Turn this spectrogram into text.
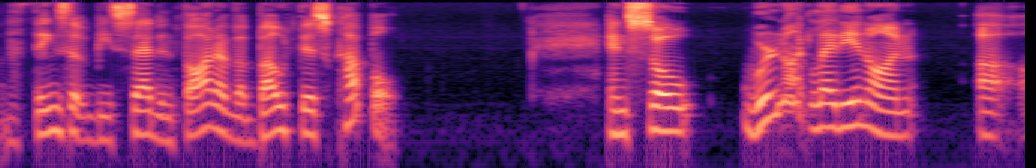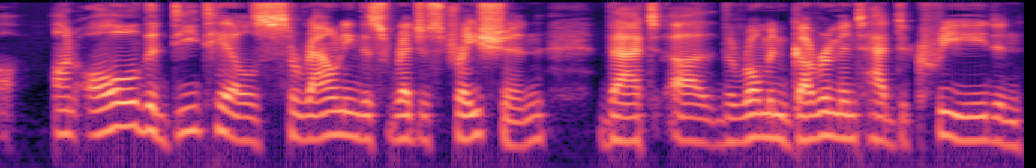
the things that would be said and thought of about this couple. And so we're not let in on uh, on all the details surrounding this registration that uh, the Roman government had decreed and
